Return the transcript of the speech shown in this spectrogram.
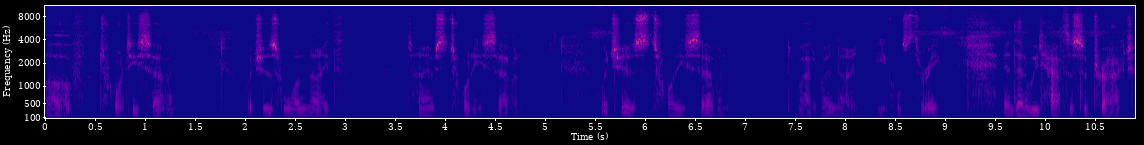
of 27, which is 1 ninth times 27, which is 27 divided by 9 equals 3. And then we'd have to subtract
